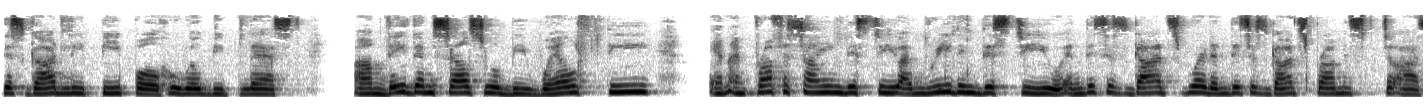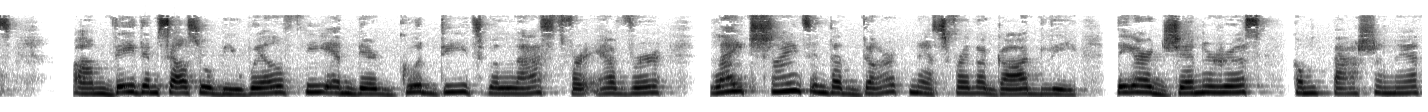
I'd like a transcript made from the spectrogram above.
this godly people who will be blessed. Um, they themselves will be wealthy. And I'm prophesying this to you. I'm reading this to you. And this is God's word and this is God's promise to us. Um, they themselves will be wealthy and their good deeds will last forever. Light shines in the darkness for the godly. They are generous, compassionate,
